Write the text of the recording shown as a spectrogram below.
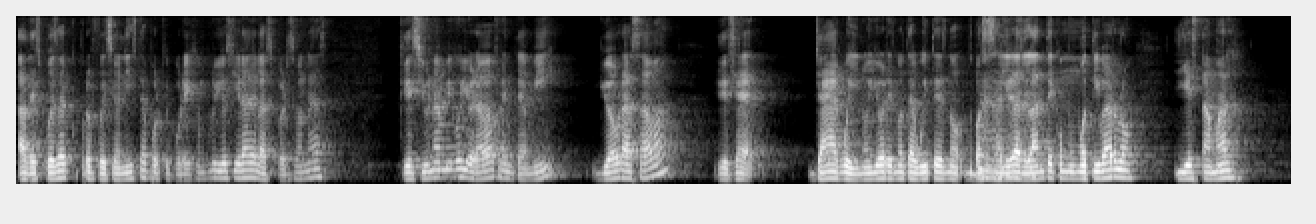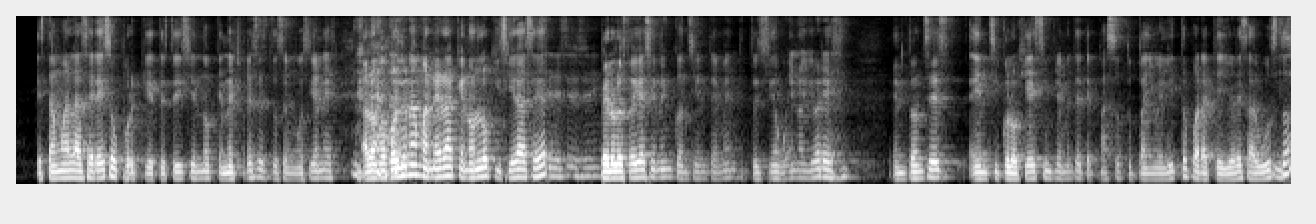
a después de profesionista, porque por ejemplo yo sí era de las personas que si un amigo lloraba frente a mí, yo abrazaba y decía, ya, güey, no llores, no te agüites, no, vas a Ah, salir adelante, como motivarlo. Y está mal. Está mal hacer eso porque te estoy diciendo que no expreses tus emociones. A lo mejor de una manera que no lo quisiera hacer, Sí, sí, sí. pero lo estoy haciendo inconscientemente. Estoy diciendo, güey, no llores. Entonces, en psicología es simplemente te paso tu pañuelito para que llores a gusto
